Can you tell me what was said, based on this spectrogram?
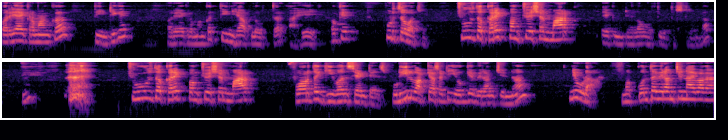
पर्याय क्रमांक तीन ठीक आहे? पर्याय क्रमांक तीन हे आपलं उत्तर आहे. ओके? पुढचं वाचू. Choose the correct punctuation mark एक मिनिट याला वरती होतं स्क्रीनला choose the correct punctuation mark for the given sentence पुढील वाक्यासाठी योग्य विरामचिन्ह निवडा. मग कोणतं विरामचिन्ह आहे बघा?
